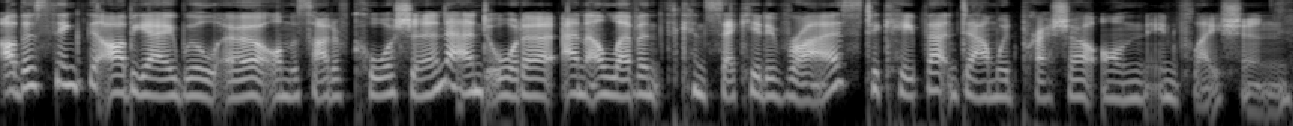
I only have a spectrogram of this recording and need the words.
others think the RBA will err on the side of caution and order an 11th consecutive rise to keep that downward pressure on inflation.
